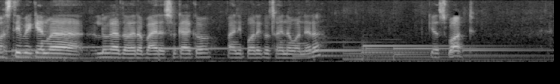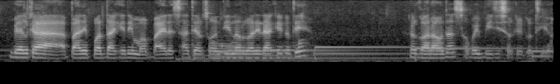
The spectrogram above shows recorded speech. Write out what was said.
अस्ति विकेन्डमा लुगा धोएर बाहिर सुकाएको पानी परेको छैन भनेर के स्पट बेलुका पानी पर्दाखेरि म बाहिर साथीहरूसँग डिनर गरिराखेको थिएँ र घर आउँदा सबै भिजिसकेको थियो।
